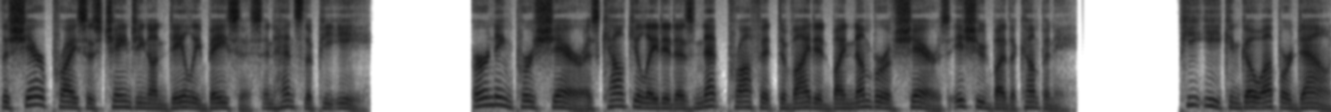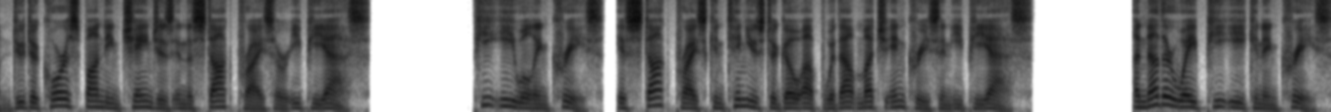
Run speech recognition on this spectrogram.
The share price is changing on daily basis and hence the PE. Earning per share is calculated as net profit divided by number of shares issued by the company. PE can go up or down due to corresponding changes in the stock price or EPS. PE will increase if stock price continues to go up without much increase in EPS. Another way PE can increase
